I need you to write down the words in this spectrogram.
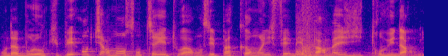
On a beau occuper entièrement son territoire, on sait pas comment il fait, mais par magie il trouve une armée.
